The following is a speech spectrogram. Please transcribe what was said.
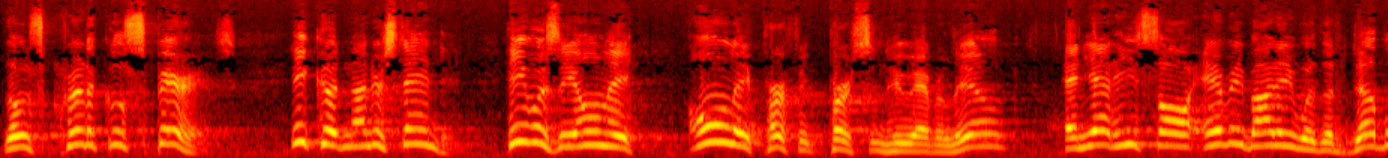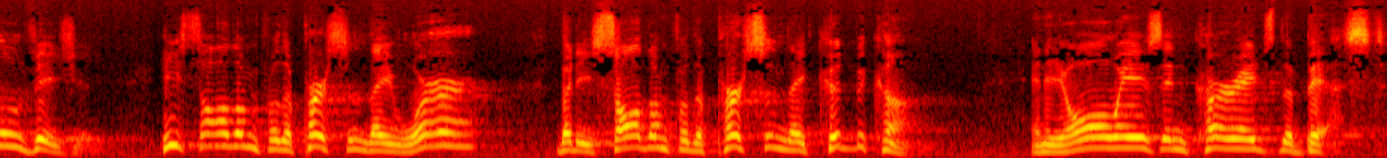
those critical spirits. He couldn't understand it. He was the only, only perfect person who ever lived, and yet he saw everybody with a double vision. He saw them for the person they were, but he saw them for the person they could become. And he always encouraged the best.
